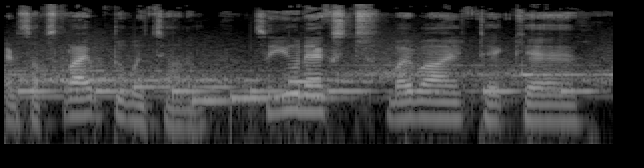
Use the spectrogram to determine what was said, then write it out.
and subscribe to my channel. See you next. Bye bye take care.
